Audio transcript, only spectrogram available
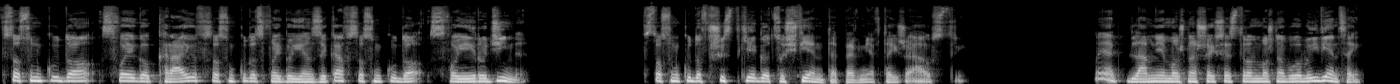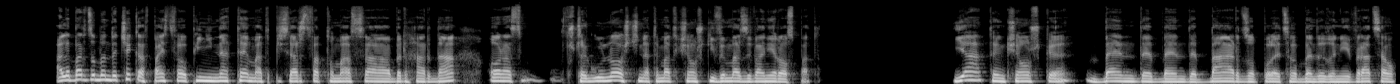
w stosunku do swojego kraju, w stosunku do swojego języka, w stosunku do swojej rodziny, w stosunku do wszystkiego, co święte pewnie w tejże Austrii. No jak dla mnie można 600 stron, można byłoby i więcej. Ale bardzo będę ciekaw Państwa opinii na temat pisarstwa Tomasa Bernharda oraz w szczególności na temat książki Wymazywanie rozpad. Ja tę książkę będę, będę bardzo polecał, będę do niej wracał,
